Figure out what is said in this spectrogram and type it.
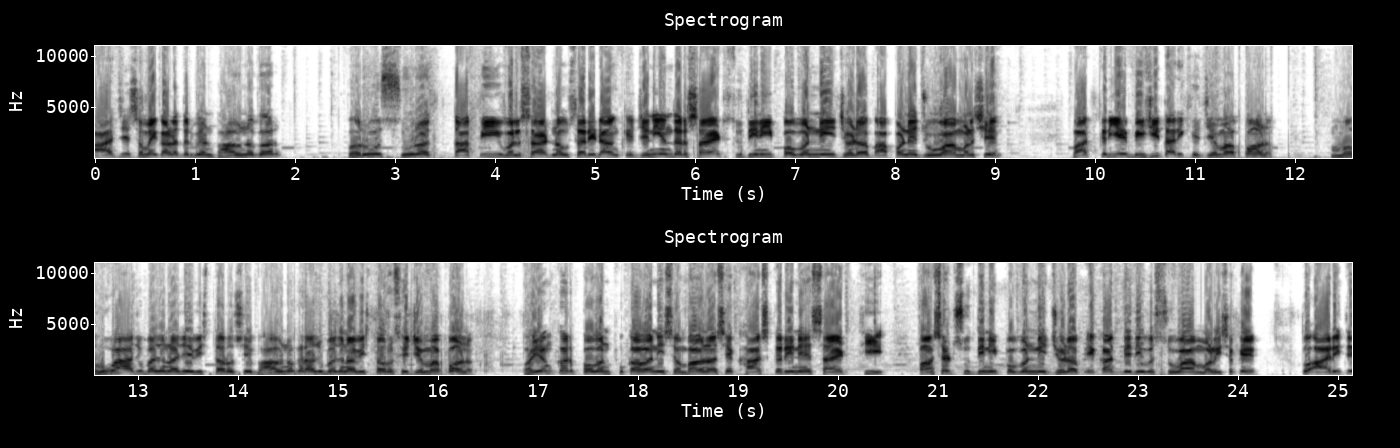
આ જે સમયગાળા દરમિયાન ભાવનગર ભરૂચ, સુરત, તાપી, વલસાડ, નવસારી ડાંગ કે જેની અંદર સાઠ સુધીની પવનની ઝડપ આપણને જોવા મળશે. વાત કરીએ બીજી તારીખે, જેમાં પણ મહુવા આજુબાજુના જે વિસ્તારો છે, ભાવનગર આજુબાજુના વિસ્તારો છે, જેમાં પણ ભયંકર પવન ફૂંકાવાની સંભાવના છે. ખાસ કરીને સાઠથી પાસઠ સુધીની પવનની ઝડપ એકાદ બે દિવસ જોવા મળી શકે. તો આ રીતે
